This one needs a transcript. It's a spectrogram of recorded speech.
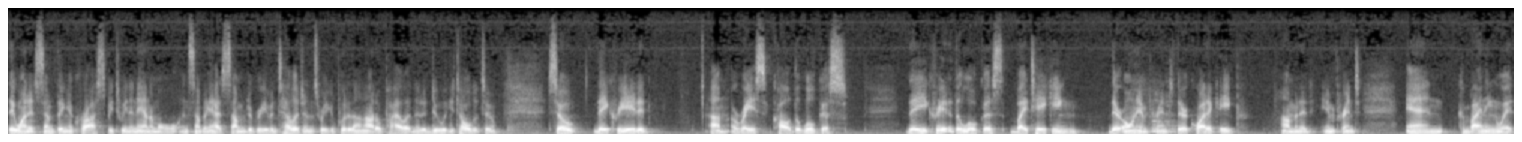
They wanted something across between an animal and something that had some degree of intelligence where you could put it on autopilot and it would do what you told it to. So they created um, a race called the Lulcus. They created the Lulcus by taking their own imprint, their aquatic ape hominid imprint, and combining, with,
